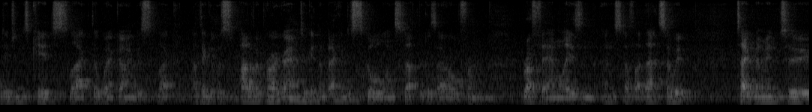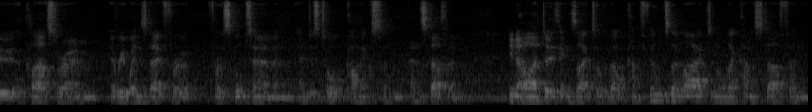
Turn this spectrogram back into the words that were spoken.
Indigenous kids like that weren't going to like I think it was part of a program to get them back into school and stuff because they were all from rough families and, and stuff like that. So we'd take them into a classroom every Wednesday for a, for a school term and, and just talk comics and, and stuff and you know, I'd do things like talk about what kind of films they liked and all that kind of stuff. And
